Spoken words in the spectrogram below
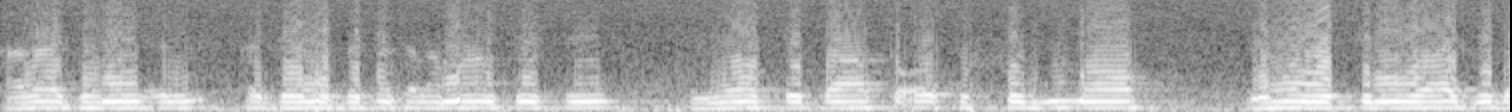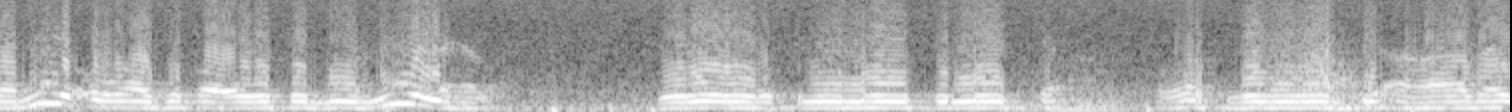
calaa jamiici badani badanka dhamaantiisii inuu ku daato oo ku submo biniyatin waajiba niyo oo waajiba oo ugu submo la helo siduu gusli meydki meydka gasligiisi ahaaday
